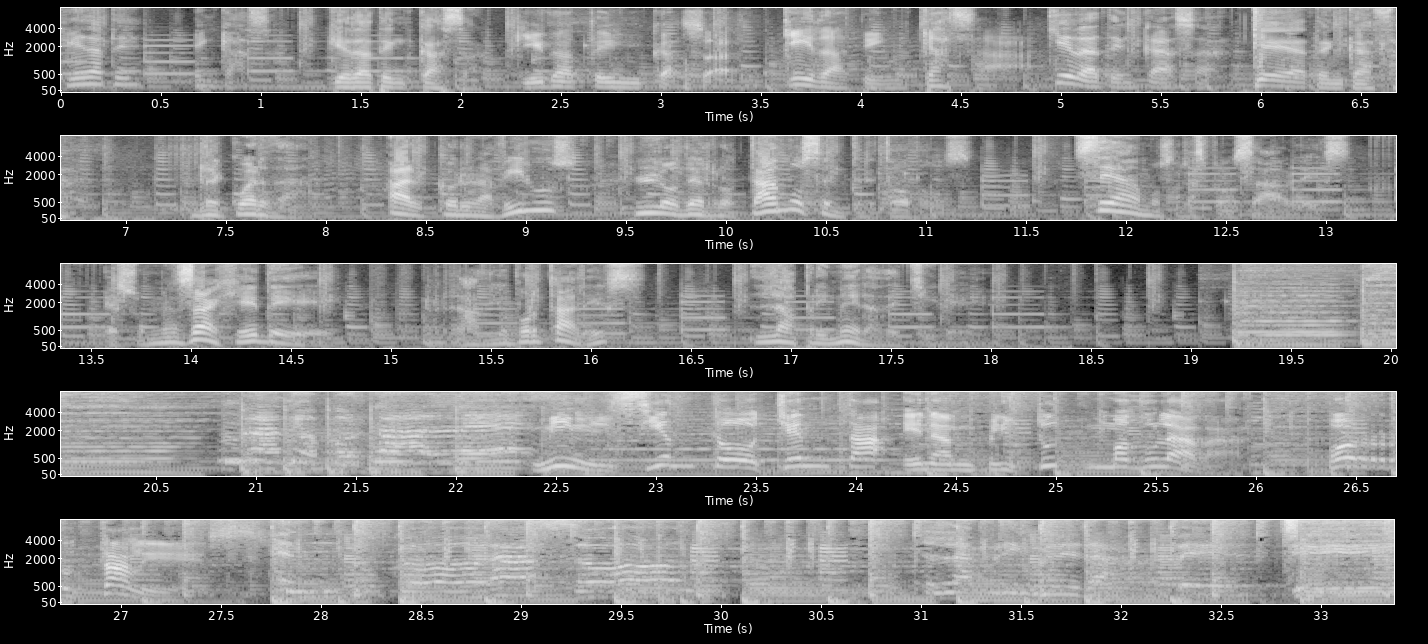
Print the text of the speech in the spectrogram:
Quédate en casa. Quédate en casa. Quédate en casa. Quédate en casa. Quédate en casa. Quédate en casa. Recuerda, al coronavirus lo derrotamos entre todos. Seamos responsables. Es un mensaje de Radio Portales, la primera de Chile. Radio Portales. 1180 en amplitud modulada. Portales. En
